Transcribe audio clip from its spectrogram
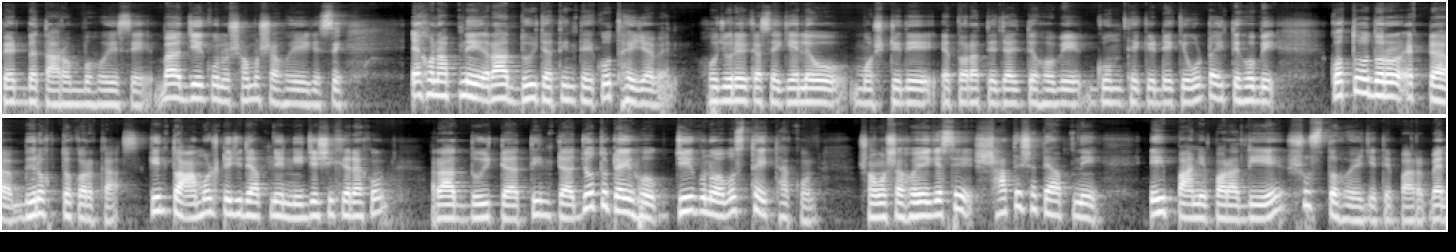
পেট ব্যথা আরম্ভ হয়েছে বা যে কোনো সমস্যা হয়ে গেছে। এখন আপনি রাত দুইটা, তিনটায় কোথায় যাবেন? হুজুরের কাছে গেলেও মসজিদে এত রাতে যাইতে হবে, ঘুম থেকে ডেকে উঠাইতে হবে। কত বড় একটা বিরক্তকর কাজ। কিন্তু আমলটি যদি আপনি নিজে শিখে রাখুন, রাত দুইটা, তিনটা, যতটাই হোক, যে কোনো অবস্থায় থাকুন। সমস্যা হয়ে গেছে, সাথে সাথে আপনি এই পানি পড়া দিয়ে সুস্থ হয়ে যেতে পারবেন।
